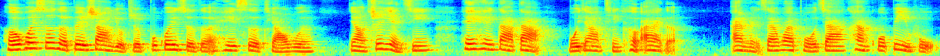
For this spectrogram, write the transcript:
和灰色的背上有着不规则的黑色条纹，两只眼睛黑黑大大，模样挺可爱的。艾美在外婆家看过壁虎，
